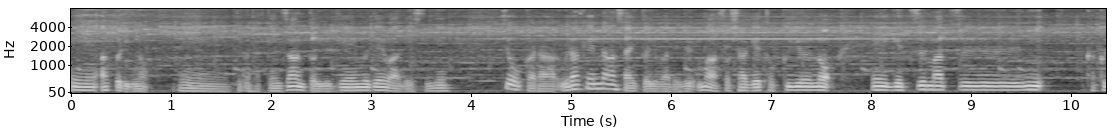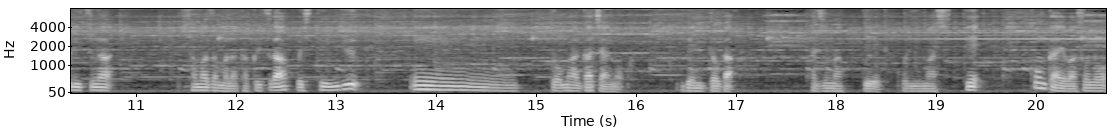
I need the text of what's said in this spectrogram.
えーアプリの、えー、天下百軒山というゲームではですね、今日から裏剣乱祭と言われる、まあ、ソシャゲ特有の、えー月末に確率が、様々な確率がアップしている、えーっと、まあ、ガチャのイベントが始まっておりまして、今回はその、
